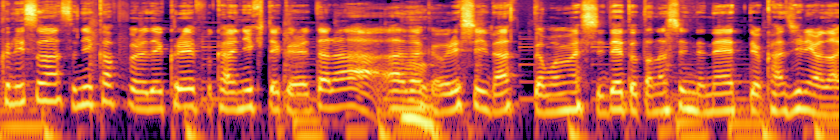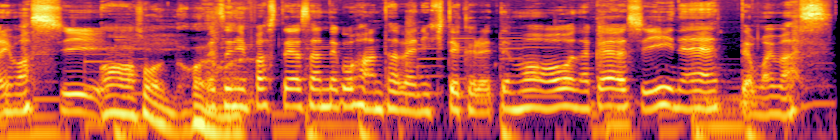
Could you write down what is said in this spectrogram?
クリスマスにカップルでクレープ買いに来てくれたらあなん。か嬉しいなって思いますし、デート楽しん。でねっていう感じにはなりますしああそうなん。だ、はいはい、別にパスタ屋さん。でご飯食べに来てくれてもお仲良しいいねって思います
